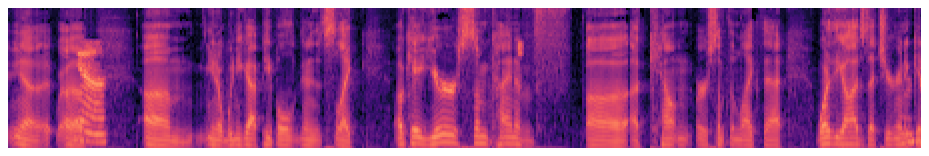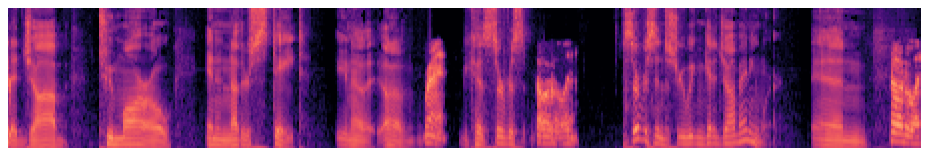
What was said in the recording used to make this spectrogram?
Yeah, uh, yeah. Um, you know, when you got people, and it's like, okay, you're some kind of uh, accountant or something like that. What are the odds that you're going to mm-hmm. get a job tomorrow in another state? you know, uh, right? Because service totally service industry, we can get a job anywhere, and totally.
